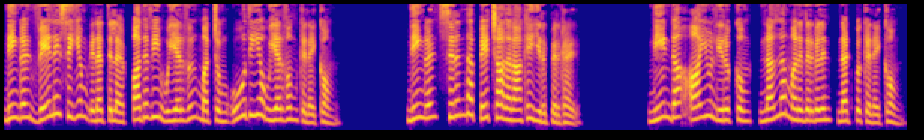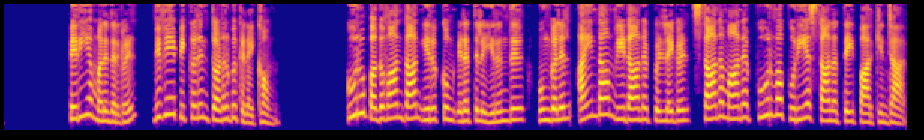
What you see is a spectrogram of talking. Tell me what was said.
நீங்கள் வேலை செய்யும் இடத்தில பதவி உயர்வு மற்றும் ஊதிய உயர்வும் கிடைக்கும். நீங்கள் சிறந்த பேச்சாளராக இருப்பீர்கள். நீண்ட ஆயுள் இருக்கும் நல்ல மனிதர்களின் நட்பு கிடைக்கும். பெரிய மனிதர்கள் விவேபிக்களின் தொடர்பு கிடைக்கும். குரு பகவான் தான் இருக்கும் இடத்தில இருந்து உங்களில் ஐந்தாம் வீடான பிள்ளைகள் ஸ்தானமான பூர்வ புரிய ஸ்தானத்தை பார்க்கின்றார்.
